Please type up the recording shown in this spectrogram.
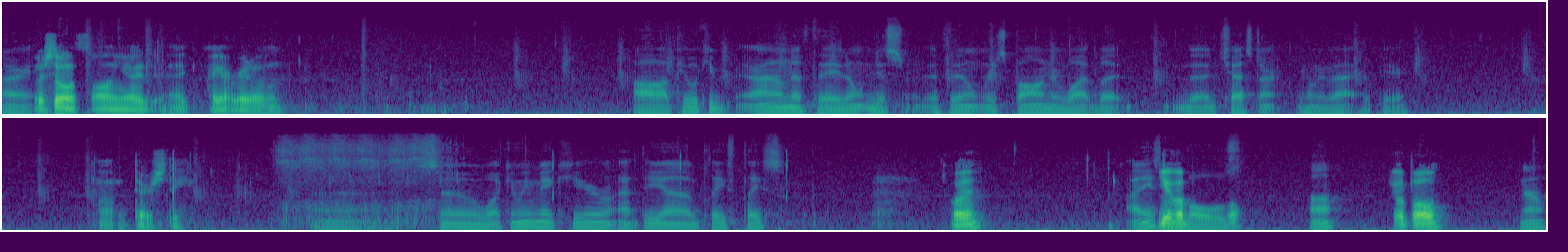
All right. There's someone following you. I, I, I got rid of him. Uh, people keep. I don't know if they don't just if they don't respawn or what, but the chests aren't coming back up here. I'm thirsty. Uh, so what can we make here at the uh, place? Place. What? I need You some have a bowl? Huh? You have a bowl? No.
